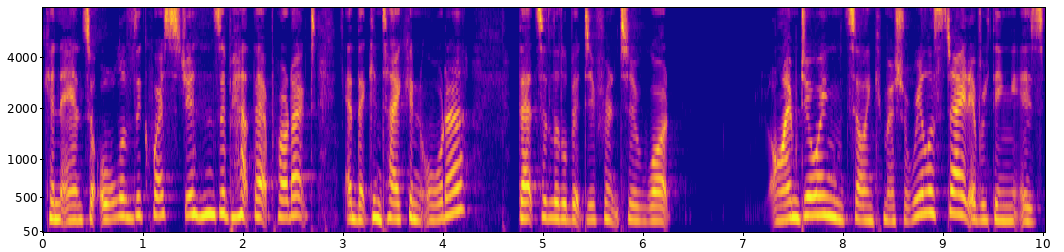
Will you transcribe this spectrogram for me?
can answer all of the questions about that product and that can take an order, that's a little bit different to what I'm doing with selling commercial real estate. Everything is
